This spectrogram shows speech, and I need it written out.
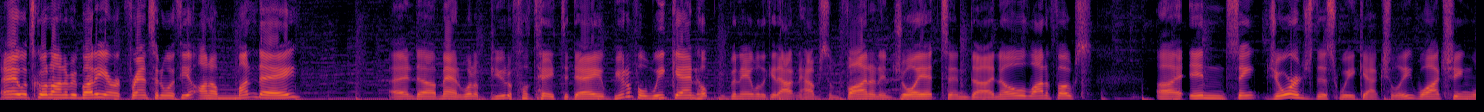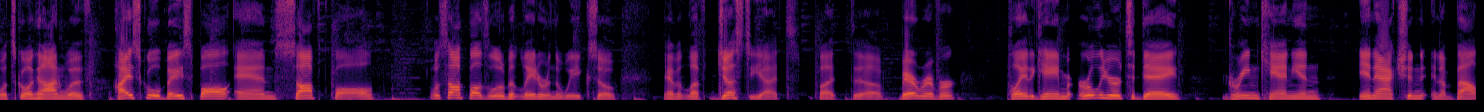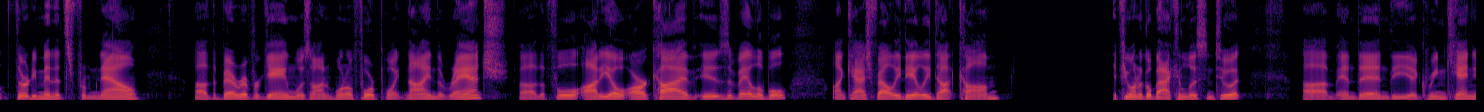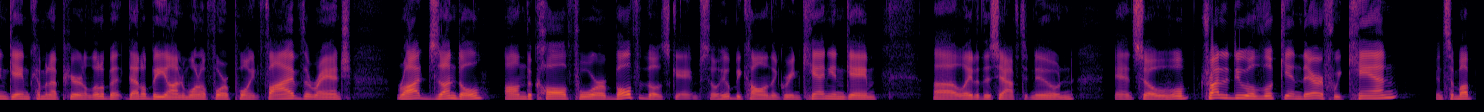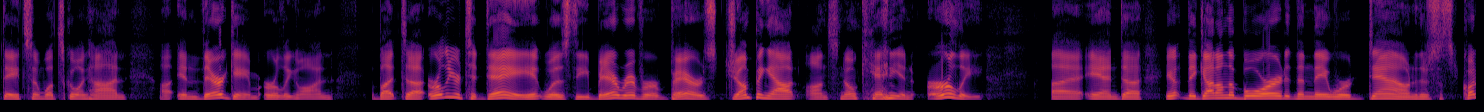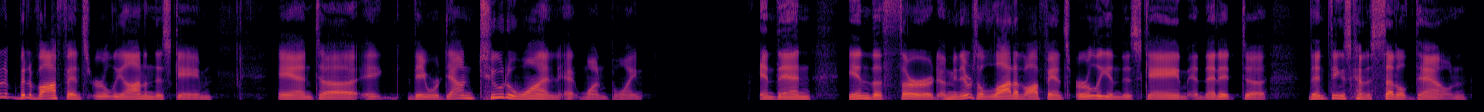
Hey, what's going on, everybody? Eric Franson with you on a Monday. And uh, man, what a beautiful day today. Beautiful weekend. Hope you've been able to get out and have some fun and enjoy it. And uh, I know a lot of folks uh, in St. George this week, actually, watching what's going on with high school baseball and softball. Well, softball's a little bit later in the week, so they haven't left just yet. But uh, Bear River played a game earlier today. Green Canyon in action in about 30 minutes from now. Uh, the Bear River game was on 104.9 The Ranch. Uh, the full audio archive is available on CacheValleyDaily.com if you want to go back and listen to it. Um, and then the uh, Green Canyon game coming up here in a little bit. That'll be on 104.5 The Ranch. Rod Zundel on the call for both of those games. So he'll be calling the Green Canyon game uh, later this afternoon. And so we'll try to do a look in there if we can and some updates on what's going on uh, in their game early on. But uh, earlier today, it was the Bear River Bears jumping out on Snow Canyon early. Uh, and uh, you know, they got on the board, and then they were down. And there's quite a bit of offense early on in this game, and uh, it, they were down two to one at one point. And then in the third. I mean, there was a lot of offense early in this game, and then it uh, then things kind of settled down.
